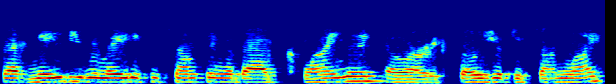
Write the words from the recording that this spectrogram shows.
that may be related to something about climate or exposure to sunlight.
